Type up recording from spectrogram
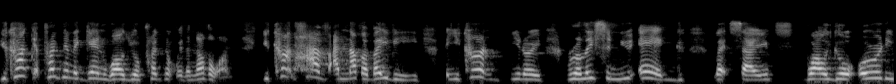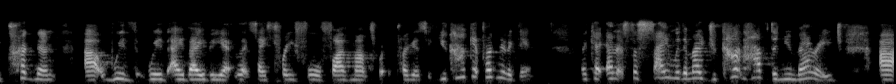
you can't get pregnant again while you're pregnant with another one. You can't have another baby. You can't, you know, release a new egg, let's say, while you're already pregnant uh, with with a baby at, let's say, three, four, five months pregnancy. You can't get pregnant again. Okay, and it's the same with a marriage. You can't have the new marriage uh,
